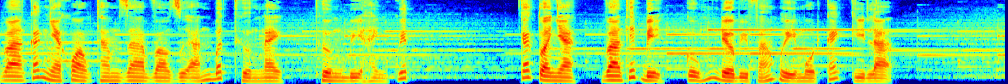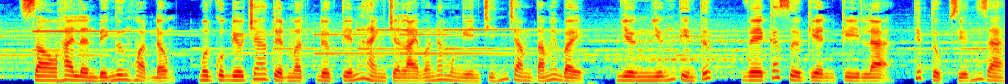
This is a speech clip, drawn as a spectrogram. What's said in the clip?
và các nhà khoa học tham gia vào dự án bất thường này thường bị hành quyết. Các tòa nhà và thiết bị cũng đều bị phá hủy một cách kỳ lạ. Sau hai lần bị ngưng hoạt động, một cuộc điều tra tuyệt mật được tiến hành trở lại vào năm 1987, nhưng những tin tức về các sự kiện kỳ lạ tiếp tục diễn ra.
